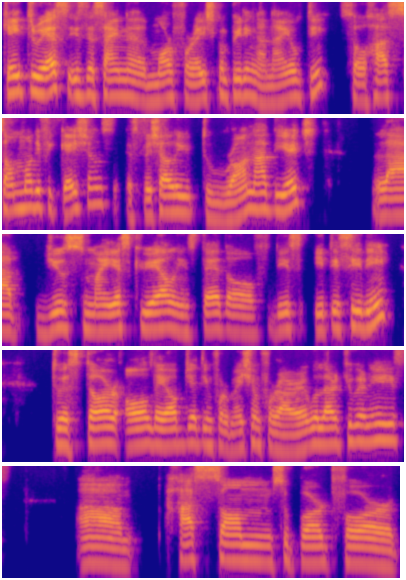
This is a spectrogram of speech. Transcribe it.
K3S is designed more for edge computing and IoT, so has some modifications, especially to run at the edge, like use MySQL instead of this etcd to store all the object information for our regular Kubernetes. Um, has some support for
